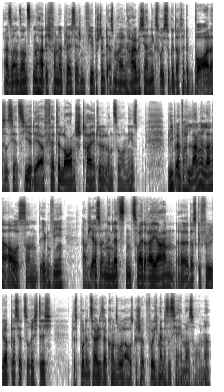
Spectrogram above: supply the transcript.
Also ansonsten hatte ich von der PlayStation 4 bestimmt erstmal ein halbes Jahr nichts, wo ich so gedacht hätte, boah, das ist jetzt hier der fette Launch-Title und so. Nee, es blieb einfach lange, lange aus. Und irgendwie habe ich erst so in den letzten zwei, drei Jahren äh, das Gefühl gehabt, dass jetzt so richtig das Potenzial dieser Konsole ausgeschöpft wurde. Ich meine, das ist ja immer so, ne?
